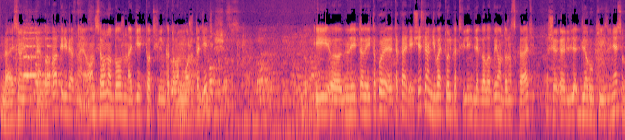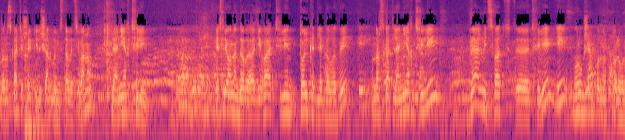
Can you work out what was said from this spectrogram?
Да, если у него, например, голова перевязанная, он все равно должен одеть тот филин, который он может одеть. И, э, и, и такое, такая вещь. Если он одевает только тфилин для головы, он должен сказать, э, для, для руки, извиняюсь, он должен сказать, Ашек или Шан Бамиставит Ивану, для нех тфилин. Если он одевает тфилин только для головы, он должен сказать, для нех тфилин, вяль митцват э, тфилин и бурук шем понур толю.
